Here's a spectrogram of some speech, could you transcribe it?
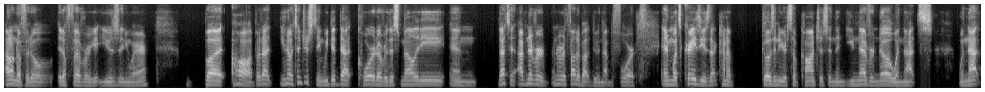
I don't know if it'll it'll ever get used anywhere. But oh, but I, you know, it's interesting. We did that chord over this melody, and that's it. I've never I never thought about doing that before. And what's crazy is that kind of goes into your subconscious, and then you never know when that's when that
